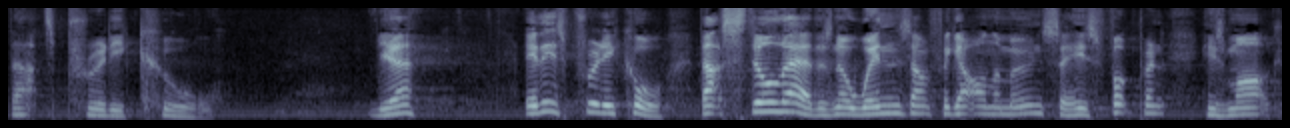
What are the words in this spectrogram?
that's pretty cool. Yeah? It is pretty cool. That's still there. There's no winds, don't forget, on the moon. So his footprint, his mark,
